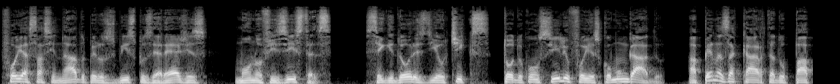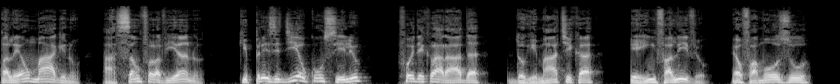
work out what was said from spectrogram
foi assassinado pelos bispos hereges monofisistas, seguidores de Eutix. Todo o concílio foi excomungado. Apenas a carta do Papa Leão Magno a São Flaviano, que presidia o concílio, foi declarada dogmática e infalível. É o famoso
